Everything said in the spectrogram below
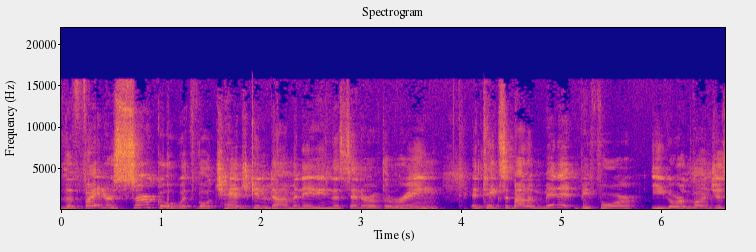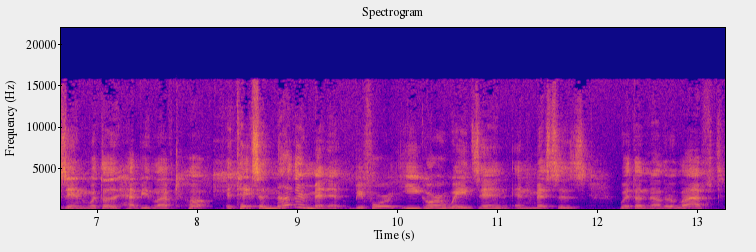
The fighters circle with Volchanchkin dominating the center of the ring. It takes about a minute before Igor lunges in with a heavy left hook. It takes another minute before Igor wades in and misses with another left.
